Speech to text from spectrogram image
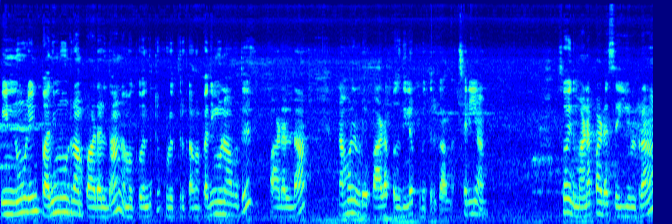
இந்நூலின் பதிமூன்றாம் பாடல் தான் நமக்கு வந்துட்டு கொடுத்துருக்காங்க. பதிமூணாவது பாடல் தான் நம்மளுடைய பாடப்பகுதியில் கொடுத்துருக்காங்க. சரியா? ஸோ இது மனப்பாட செய்யுள்றான்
